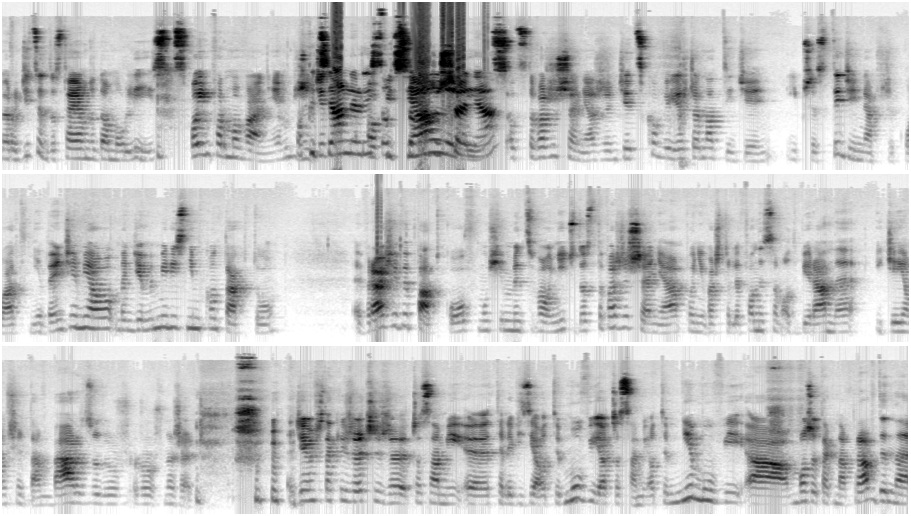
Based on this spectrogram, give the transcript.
rodzice dostają do domu list z poinformowaniem, oficjalny że list oficjalny od stowarzyszenia. List od stowarzyszenia, że dziecko wyjeżdża na tydzień i przez tydzień na przykład nie będzie miało, będziemy mieli z nim kontaktu. W razie wypadków musimy dzwonić do stowarzyszenia, ponieważ telefony są odbierane i dzieją się tam bardzo różne rzeczy. Dzieją się takie rzeczy, że czasami e, telewizja o tym mówi, a czasami o tym nie mówi, a może tak naprawdę na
